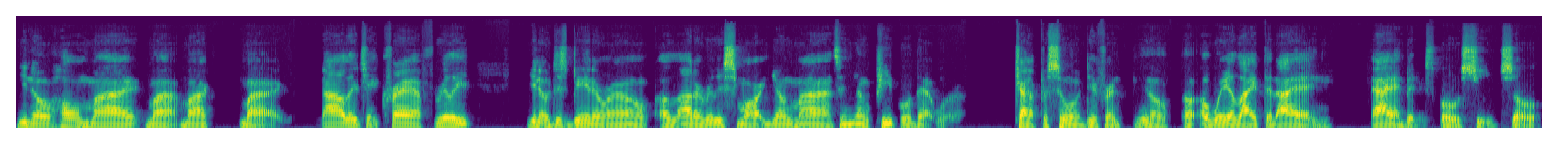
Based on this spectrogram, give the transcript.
you know, hone my my my my knowledge and craft. Really, you know, just being around a lot of really smart young minds and young people that were kind of pursuing different, you know, a, a way of life that I hadn't I hadn't been exposed to. So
